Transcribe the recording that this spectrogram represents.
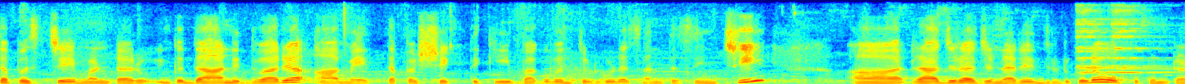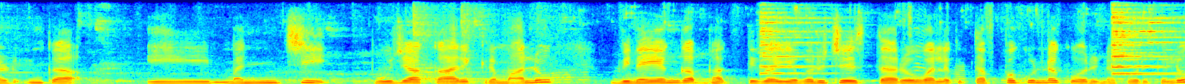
తపస్సు చేయమంటారు. ఇంకా దాని ద్వారా ఆమె తపశ్శక్తికి భగవంతుడు కూడా సంతసించి రాజరాజ నరేంద్రుడు కూడా ఒప్పుకుంటాడు. ఇంకా ఈ మంచి పూజా కార్యక్రమాలు వినయంగా భక్తిగా ఎవరు చేస్తారో వాళ్ళకు తప్పకుండా కోరిన కోరికలు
